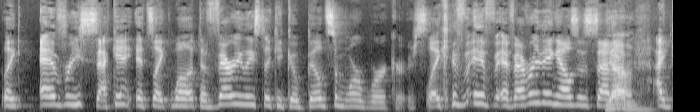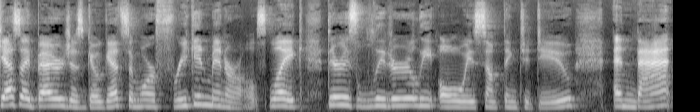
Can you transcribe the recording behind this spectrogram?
Like every second, it's like, well, at the very least, I could go build some more workers. Like if if, if everything else is set yeah. up, I guess I better just go get some more freaking minerals. Like there is literally always something to do. And that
